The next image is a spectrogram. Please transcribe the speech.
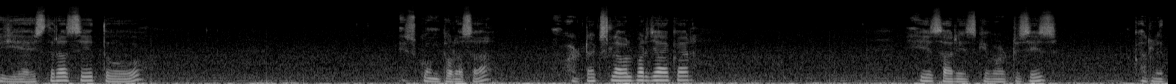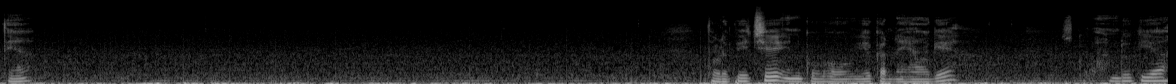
ये इस तरह से तो इसको हम थोड़ा सा वर्टेक्स लेवल पर जाकर ये सारे इसके वर्टिसेस कर लेते हैं। थोड़े पीछे इनको ये करने हैं आगे। इसको अंडू किया।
